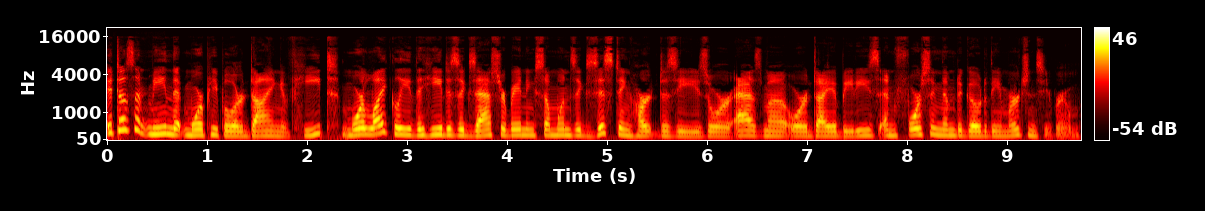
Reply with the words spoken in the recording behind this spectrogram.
It doesn't mean that more people are dying of heat. More likely, the heat is exacerbating someone's existing heart disease or asthma or diabetes and forcing them to go to the emergency room.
